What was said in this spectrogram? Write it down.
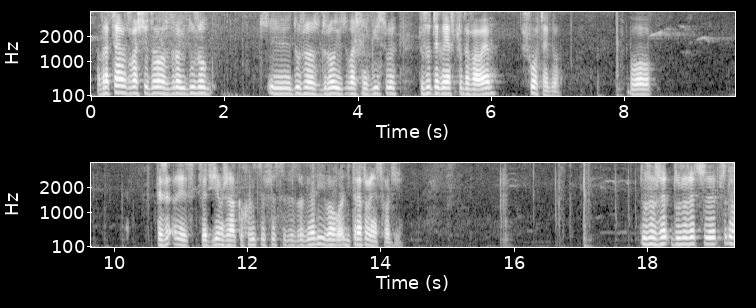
A Wracając właśnie do zdroju, dużo, yy, dużo zdroju właśnie Wisły, dużo tego ja sprzedawałem, szło tego, bo też yy, stwierdziłem, że alkoholicy wszyscy wyzdrowieli, bo literatura nie schodzi. Dużo, dużo rzeczy, no,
